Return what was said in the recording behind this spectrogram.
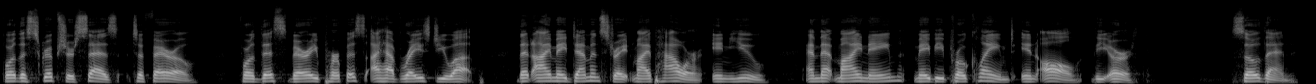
For the scripture says to Pharaoh, For this very purpose I have raised you up, that I may demonstrate my power in you, and that my name may be proclaimed in all the earth. So then,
